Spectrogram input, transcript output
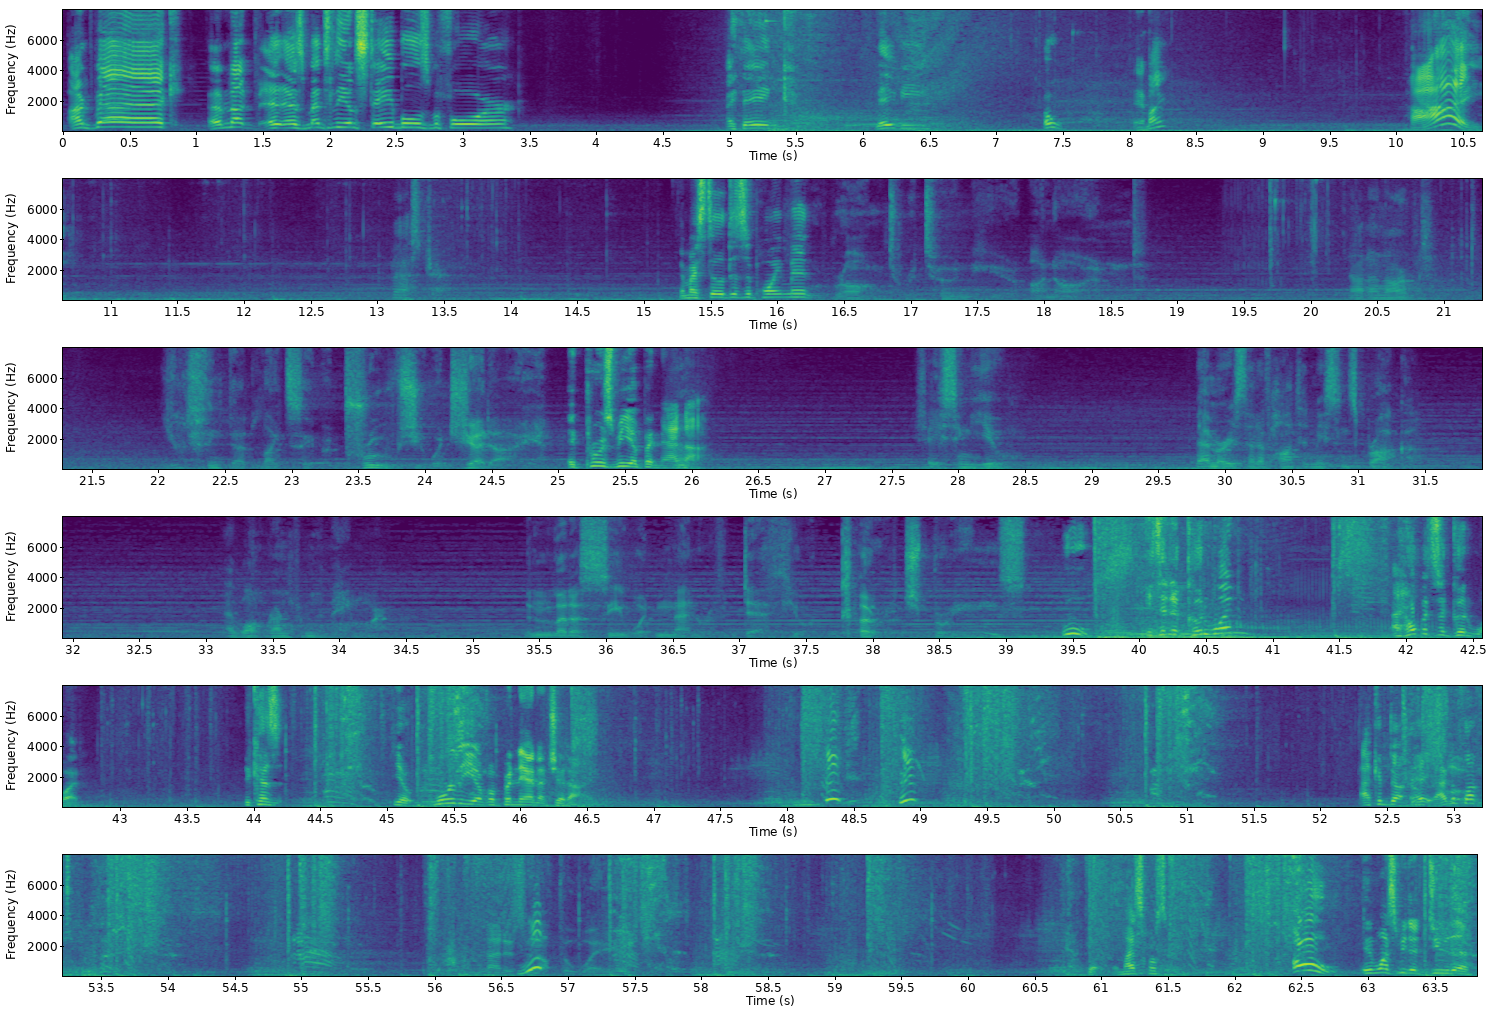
I'm back! I'm not as mentally unstable as before. I think. Maybe. Oh, am I? Hi! Master. Am I still a disappointment? Wrong to return here unarmed. Not unarmed. You think that lightsaber proves you a Jedi? It proves me a banana. Facing you. Memories that have haunted me since Bracca. I won't run from them anymore. Then let us see what manner of death your courage brings. Ooh, is it a good one? I hope it's a good one. Because, you know, worthy of a banana Jedi. I can duck. Hey, I can duck. That is Whoop. not the way. Okay, am I supposed to? Oh! It wants me to do the.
